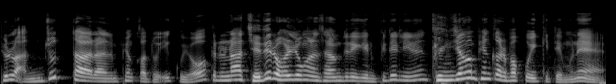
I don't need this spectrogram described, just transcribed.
별로 안 좋다라는 평가도 있고요. 그러나 제대로 활용하는 사람들에게는 비델리는 굉장한 평가를 받고 있기 때문에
